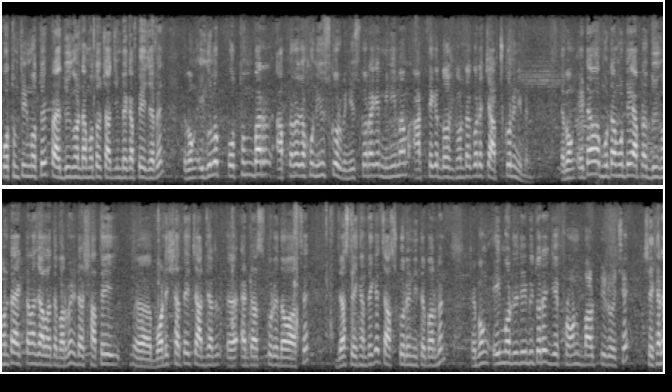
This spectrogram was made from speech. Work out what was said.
প্রথম প্রথমটির মতোই প্রায় দুই ঘণ্টার মতো চার্জিং ব্যাকআপ পেয়ে যাবেন এবং এগুলো প্রথমবার আপনারা যখন ইউজ করবেন ইউজ করার আগে মিনিমাম আট থেকে দশ ঘণ্টা করে চার্জ করে নেবেন। এবং এটা মোটামুটি আপনার দুই ঘণ্টা একটানা জ্বালাতে পারবেন। এটার সাথেই বডির সাথে চার্জার অ্যাটাচ করে দেওয়া আছে। জাস্ট এখান থেকে চার্জ করে নিতে পারবেন। এবং এই মডেলটির ভিতরে যে ফ্রন্ট বাল্বটি রয়েছে, সেখানে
